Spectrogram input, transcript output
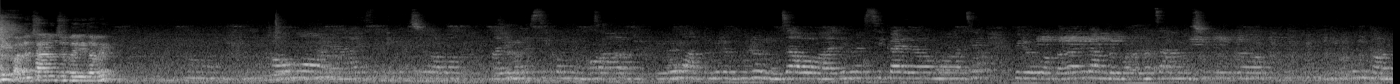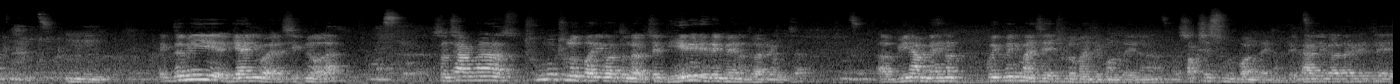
के भन्न चाहनुहुन्छ बहिनी तपाईँ अब म यहाँ आइसकेको छु अब उहाँले मलाई सिकाउनुहुन्छ उहाँ त मेरो गुरु हुनुहुन्छ अब उहाँले मलाई सिकाएर म चाहिँ मेरो भोकल अलिक राम्रो बनाउन चाहन्छु र गीत पनि गाउन चाहन्छु उम्, एकदमै ज्ञानी भएर सिक्नु होला। संसारमा ठुलो ठुलो परिवर्तनहरू चाहिँ धेरै धेरै मिहिनेत गरेर हुन्छ। बिना मेहनत कोही पनि मान्छे ठुलो मान्छे बन्दैन सक्सेसफुल बन्दैन। त्यो कारणले गर्दाखेरि चाहिँ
